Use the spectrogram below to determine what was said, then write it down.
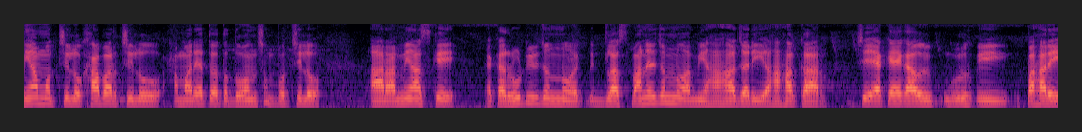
নিয়ামত ছিল, খাবার ছিল, আমার এত এত ধন সম্পদ ছিল। আর আমি আজকে একটা রুটির জন্য, এক গ্লাস পানির জন্য আমি হাহাজারি, হাহাকার সে একা একা ওই গুরু এই পাহাড়ে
